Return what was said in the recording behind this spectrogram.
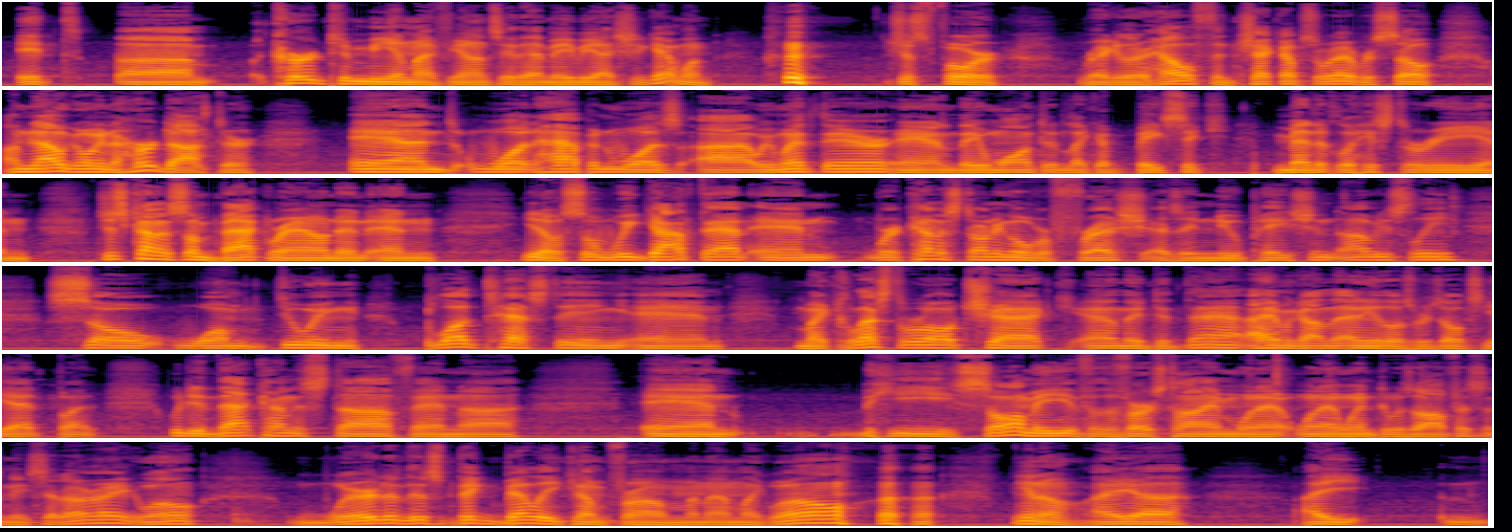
it um, occurred to me and my fiance that maybe I should get one, just for regular health and checkups or whatever. So I'm now going to her doctor. And what happened was uh, we went there and they wanted like a basic medical history and just kind of some background and and you know so we got that and we're kind of starting over fresh as a new patient obviously so i'm doing blood testing and my cholesterol check and they did that i haven't gotten any of those results yet but we did that kind of stuff and uh and he saw me for the first time when I when I went to his office, and he said, "All right, well, where did this big belly come from?" And I'm like, "Well, you know, I uh, I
